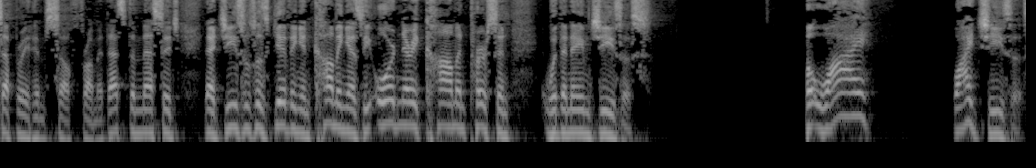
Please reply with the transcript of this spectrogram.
separate himself from it. That's the message that Jesus was giving and coming as the ordinary, common person with the name Jesus. But why? Why Jesus?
